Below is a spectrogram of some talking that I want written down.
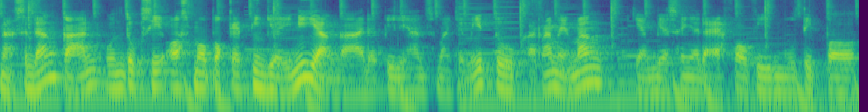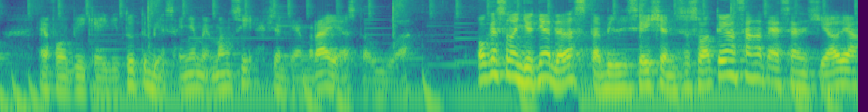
Nah, sedangkan untuk si Osmo Pocket 3 ini ya nggak ada pilihan semacam itu karena memang yang biasanya ada FOV multiple FOV kayak gitu tuh biasanya memang si action camera ya setahu gua. Oke selanjutnya adalah stabilization, sesuatu yang sangat esensial yang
